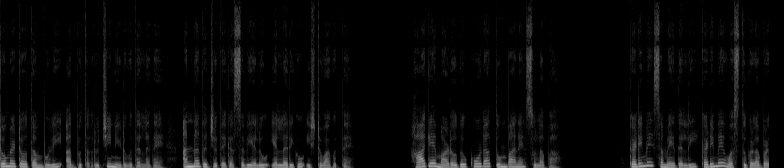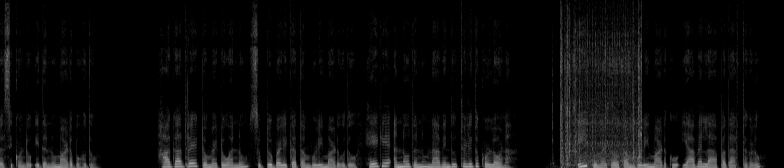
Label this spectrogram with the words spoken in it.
ಟೊಮೆಟೊ ತಂಬುಳಿ ಅದ್ಭುತ ರುಚಿ ನೀಡುವುದಲ್ಲದೆ, ಅನ್ನದ ಜೊತೆಗೆ ಸವಿಯಲು ಎಲ್ಲರಿಗೂ ಇಷ್ಟವಾಗುತ್ತೆ. ಹಾಗೆ ಮಾಡೋದು ಕೂಡ ತುಂಬಾನೇ ಸುಲಭ. ಕಡಿಮೆ ಸಮಯದಲ್ಲಿ ಕಡಿಮೆ ವಸ್ತುಗಳ ಬಳಸಿಕೊಂಡು ಇದನ್ನು ಮಾಡಬಹುದು. ಹಾಗಾದ್ರೆ ಟೊಮೆಟೊ ಅನ್ನು ಸುಟ್ಟು ಬಳಿಕ ತಂಬುಳಿ ಮಾಡುವುದು ಹೇಗೆ ಅನ್ನೋದನ್ನು ನಾವೆಂದು ತಿಳಿದುಕೊಳ್ಳೋಣ. ಈ ಟೊಮೆಟೊ ತಂಬುಳಿ ಮಾಡಕು ಯಾವೆಲ್ಲ ಪದಾರ್ಥಗಳು?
